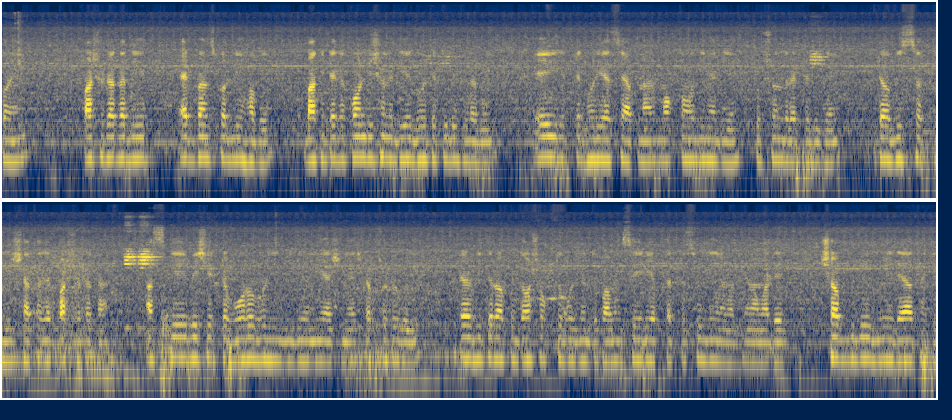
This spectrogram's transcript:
করেন, পাঁচশো টাকা দিয়ে অ্যাডভান্স করলেই হবে। বাকি টাকা কন্ডিশনে দিয়ে ঘড়িটা তুলে ফেলাবেন। এই একটা ঘড়ি আছে আপনার মক্কা মদিনা দিয়ে, খুব সুন্দর একটা ডিজাইন এটাও বিশ ছত্রিশ, সাত হাজার পাঁচশো টাকা। আজকে বেশি একটা বড় ঘড়ি ভিডিও নিয়ে আসেনি, একটা ছোটো ঘড়ি। এটার ভিতরে আপনি দশ অক্টোবর পর্যন্ত পাবেন, সেই একটা সুইলিংয়ের মাধ্যমে আমাদের সব ভিডিওগুলি দেওয়া থাকে।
